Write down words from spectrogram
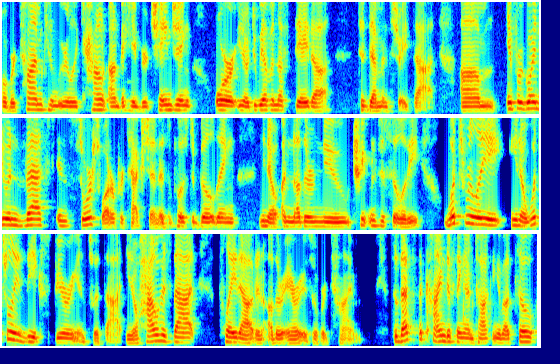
over time can we really count on behavior changing or you know do we have enough data to demonstrate that um, if we're going to invest in source water protection as opposed to building you know another new treatment facility what's really you know what's really the experience with that you know how has that played out in other areas over time so that's the kind of thing I'm talking about. So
